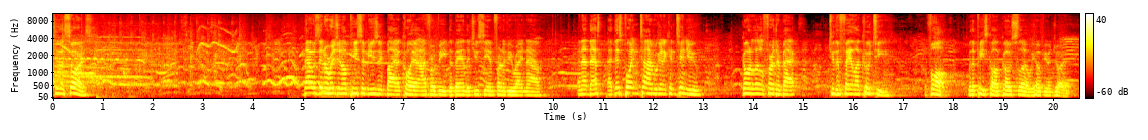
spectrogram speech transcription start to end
to the source. That was an original piece of music by Akoya Afrobeat, the band that you see in front of you right now. And at, that, at this point in time, we're going to continue going a little further back to the Fela Kuti vault with a piece called Go Slow. We hope you enjoy it.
